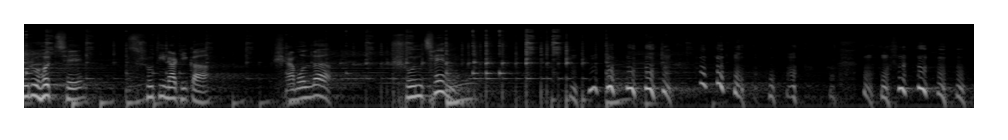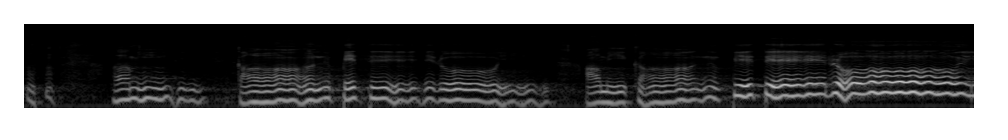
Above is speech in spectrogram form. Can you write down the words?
শুরু হচ্ছে শ্রুতি নাটিকা। শ্যামলদা শুনছেন? আমি কান পেতে রই আমি কান পেতে রই।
